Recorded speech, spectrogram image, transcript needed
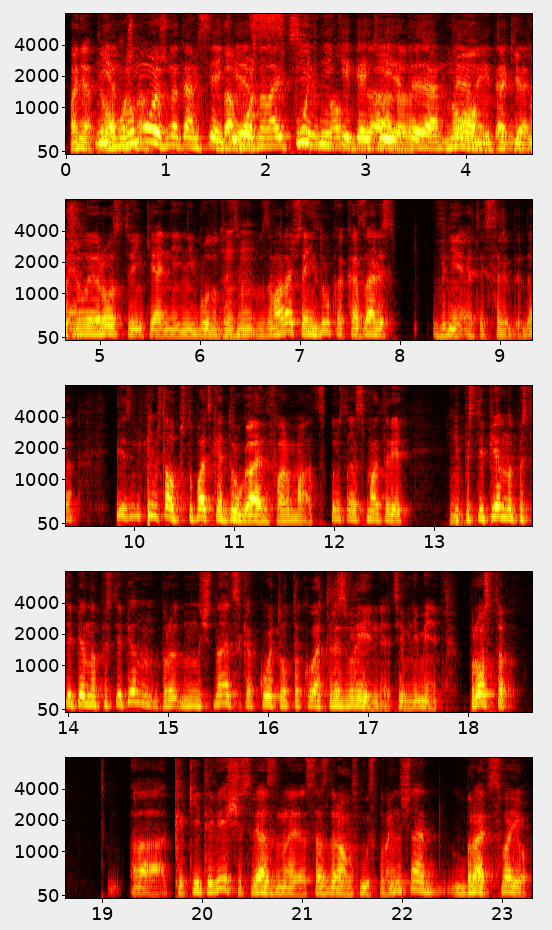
Понятно. Нет, можно, ну можно там всякие да, можно найти, спутники какие-то, да, да, да. антенны Но и так такие далее. пожилые родственники, они не будут угу. этим заморачиваться, они вдруг оказались вне этой среды, да? И к ним стала поступать какая-то другая информация, кто стали смотреть. И постепенно, постепенно, постепенно начинается какое-то вот такое отрезвление, тем не менее. Просто а, какие-то вещи, связанные со здравым смыслом, они начинают брать свое.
